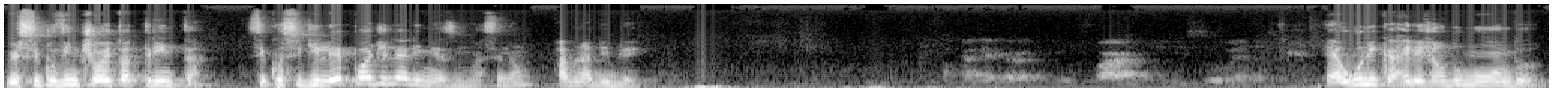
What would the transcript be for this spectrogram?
versículo 28 a 30. Se conseguir ler, pode ler ali mesmo, mas se não, abre na Bíblia aí. É a única religião do mundo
